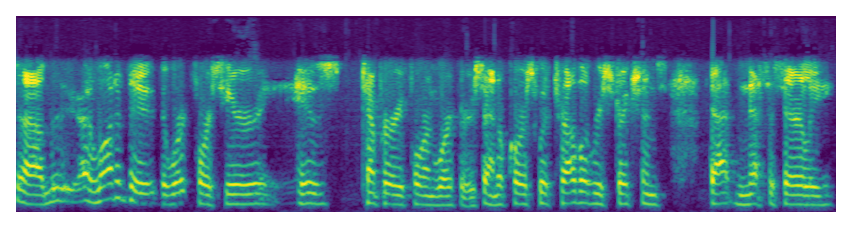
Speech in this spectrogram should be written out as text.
um, a lot of the, the workforce here is temporary foreign workers. And of course, with travel restrictions, that necessarily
